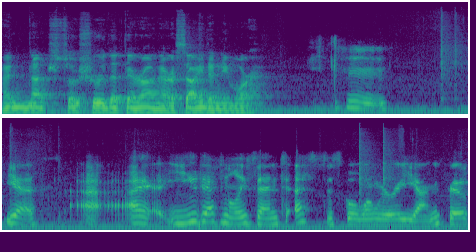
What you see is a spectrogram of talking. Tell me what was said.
I'm not so sure that they're on our side anymore. Hmm. Yes, I, I, you definitely sent us to school when we were young. So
